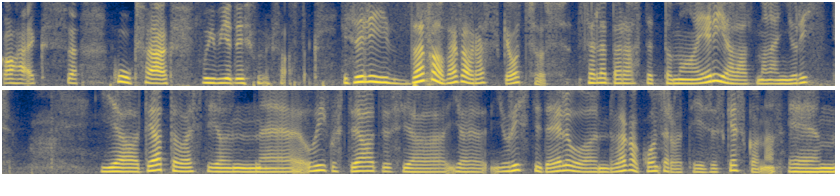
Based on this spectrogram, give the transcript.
kaheks, kuuks ajaks või viieteistkümneks aastaks? ja see oli väga-väga raske otsus, sellepärast et oma erialalt ma olen jurist ja teatavasti on äh, õigusteadus ja, ja juristide elu on väga konservatiivses keskkonnas. Ehm,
